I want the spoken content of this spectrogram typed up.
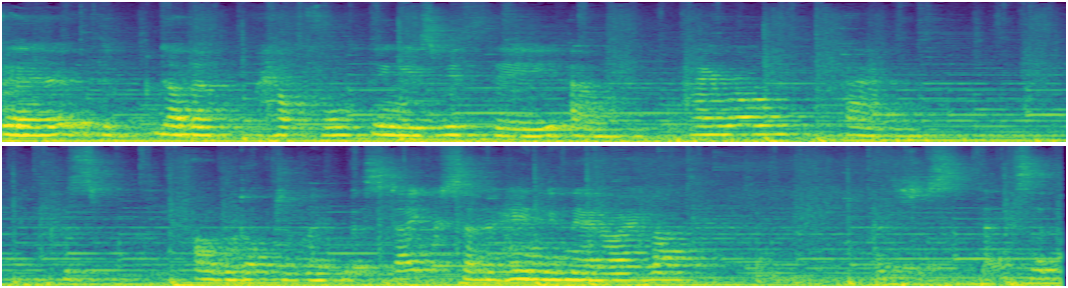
the, the another helpful thing is with the um, payroll, because um, I would often make mistakes, so handing that over it's just that's an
